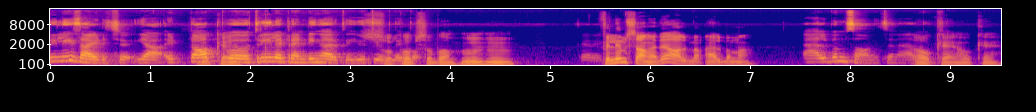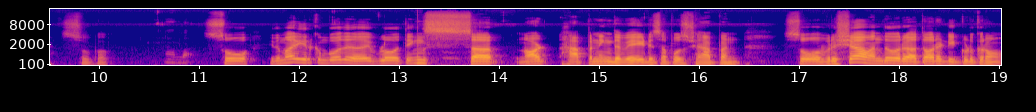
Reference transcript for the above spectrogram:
ரிலீஸ் ஆயிடுச்சு. யா இட் டாப் த்ரீல ட்ரெண்டிங்கா இருக்கு யூடியூப்ல சூப்பர் சூப்பர் ம் ம் ஃபிலிம் சாங் அது? ஆல்பம் ஆல்பமா album songs okay okay super so இது மாதிரி இருக்கும்போது இவ்வளோ things are not happening the way it is suppose to happen so விஷா வந்து ஒரு அத்தாரிட்டி கொடுக்குறோம்.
